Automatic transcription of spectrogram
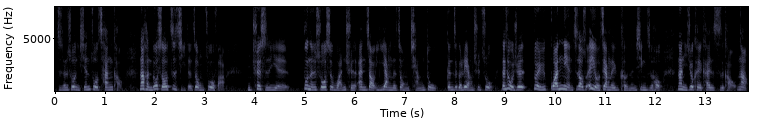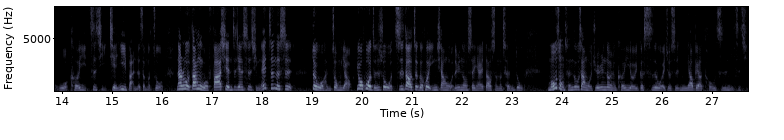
只能说你先做参考。那很多时候自己的这种做法，你确实也。不能说是完全按照一样的这种强度跟这个量去做，但是我觉得对于观念知道说，诶有这样的一个可能性之后，那你就可以开始思考，那我可以自己简易版的怎么做？那如果当我发现这件事情，诶真的是对我很重要，又或者是说我知道这个会影响我的运动生涯到什么程度，某种程度上，我觉得运动员可以有一个思维，就是你要不要投资你自己。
